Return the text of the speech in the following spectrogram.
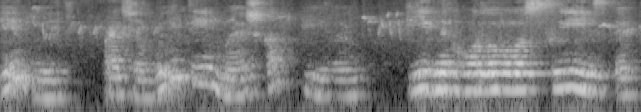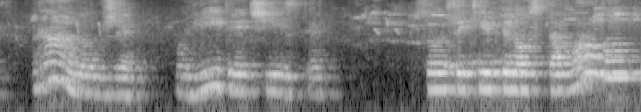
Півдні працьовитий мешкав півень. Півник горло голосисте, рано вже повітря чисте. Сонце тільки но вставало,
